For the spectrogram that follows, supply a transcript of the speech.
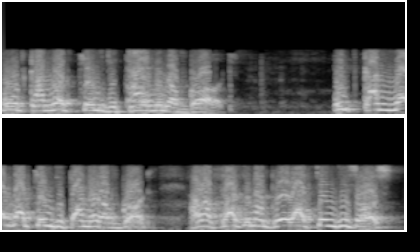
food cannot change the timing of God. It can never change the timing of God. Our fasting and prayer changes us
